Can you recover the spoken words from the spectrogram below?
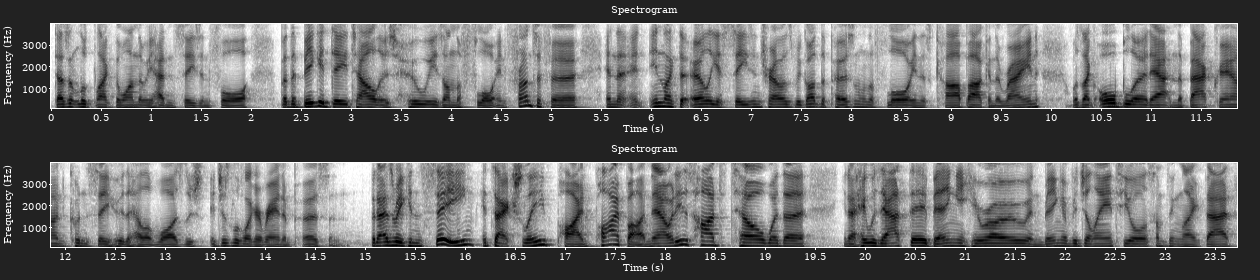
Doesn't look like the one that we had in season four. But the bigger detail is who is on the floor in front of her. And in, in, like the earlier season trailers, we got the person on the floor in this car park in the rain was like all blurred out in the background. Couldn't see who the hell it was. It just looked like a random person. But as we can see, it's actually Pied Piper. Now it is hard to tell whether you know, he was out there being a hero and being a vigilante or something like that.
